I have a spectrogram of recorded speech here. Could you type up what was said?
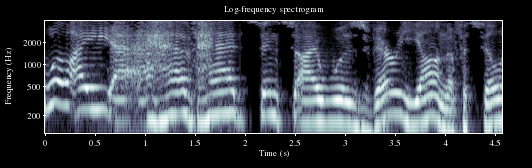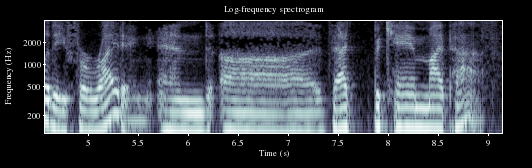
Well, I have had since I was very young a facility for writing, and uh, that became my path.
